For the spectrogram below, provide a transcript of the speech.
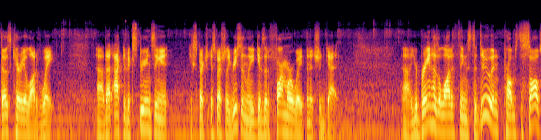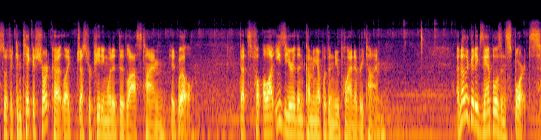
does carry a lot of weight. Uh, that act of experiencing it, especially recently, gives it far more weight than it should get. Uh, your brain has a lot of things to do and problems to solve, so if it can take a shortcut, like just repeating what it did last time, it will. That's a lot easier than coming up with a new plan every time. Another good example is in sports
